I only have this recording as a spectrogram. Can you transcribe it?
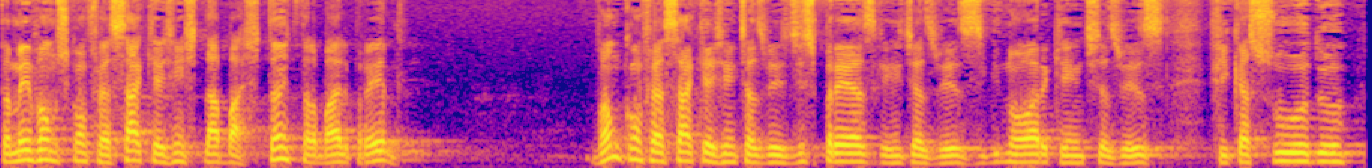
Também vamos confessar que a gente dá bastante trabalho para Ele? Vamos confessar que a gente às vezes despreza, que a gente às vezes ignora, que a gente às vezes fica surdo,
